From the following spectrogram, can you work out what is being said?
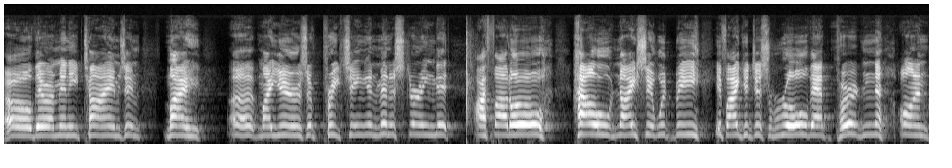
Oh, there are many times in my, uh, my years of preaching and ministering that I thought, oh, how nice it would be if I could just roll that burden on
